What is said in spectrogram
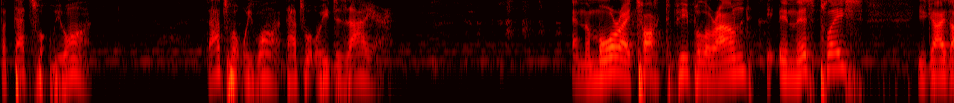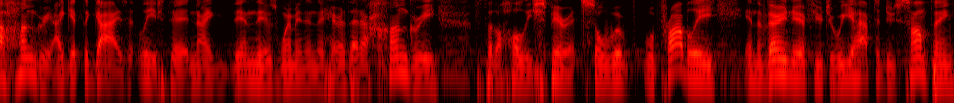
But that's what we want. That's what we want. That's what we desire. And the more I talk to people around in this place, you guys are hungry. I get the guys at least, and I, then there's women in the here that are hungry for the Holy Spirit. So we're, we're probably in the very near future we have to do something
